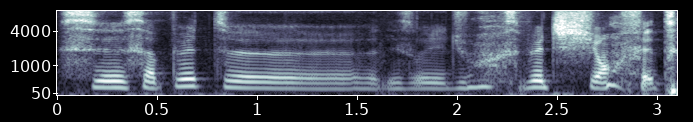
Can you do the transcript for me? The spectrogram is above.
ça peut être, euh, désolé du mot, ça peut être chiant en fait.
